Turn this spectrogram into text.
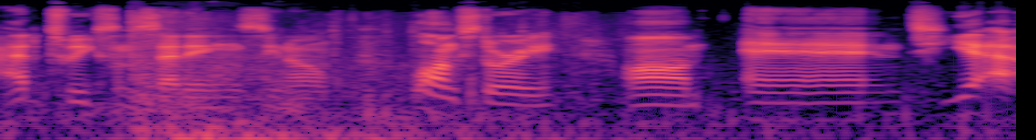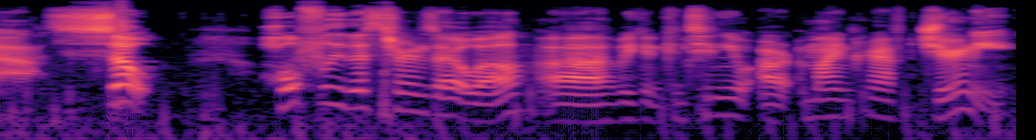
I had to tweak some settings. You know, long story. Um, and yeah, so hopefully this turns out well. Uh, we can continue our Minecraft journey.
